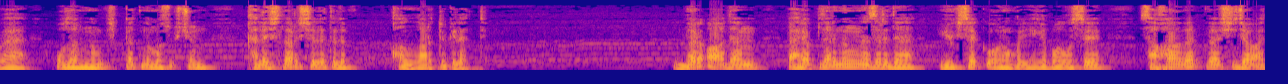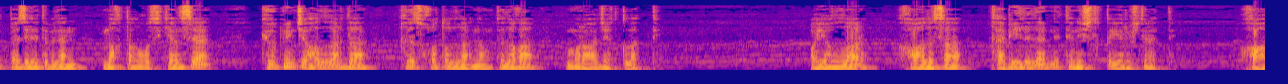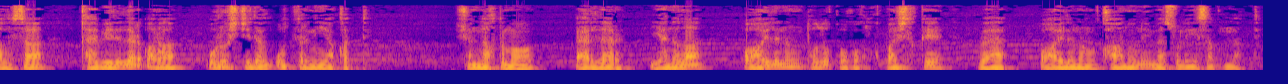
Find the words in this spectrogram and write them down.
va ularning iffat nomusi uchun qalishlar shilitilib qonlar to'kiladi. Bir odam arablarning nazarida yuksak o'ringa ega bo'lg'isi saxovat va shijoat fazilati bilan maqtalg'usi kelsa ko'pincha hollarda qiz xotinlarning tiliga murojaat qiladi. Ayollar xohlasa qabilalarni tinchlikqa erishtiradi xohlasa qabilalar aro urush jidal o'tlarini yoqadi shundoqdimi erlar yanala oilaning to'liq huquqli boshlig'i va oilaning qonuniy mas'uli hisoblanadi.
